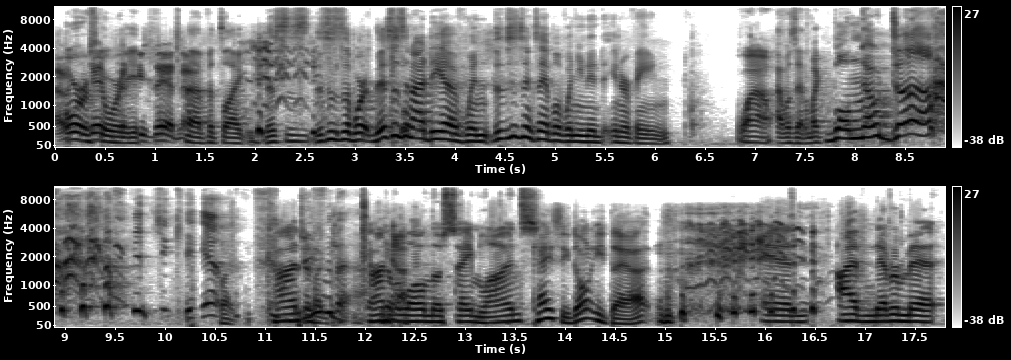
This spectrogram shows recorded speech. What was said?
Oh, horror dead, story she's dead now. Uh, stuff. It's like this is this is the word. This is an idea of when this is an example of when you need to intervene. Wow. I was it. I'm like, well, no, duh. you can't. like, Kind Do of that. kind of Yeah. along those same lines. Casey, don't eat that. And I've never met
